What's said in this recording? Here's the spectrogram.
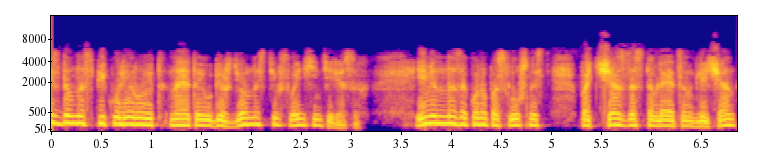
издавна спекулируют на этой убежденности в своих интересах. Именно законопослушность подчас заставляет англичан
